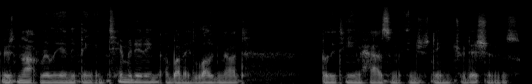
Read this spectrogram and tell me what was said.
There's not really anything intimidating about a lug nut, but the team has some interesting traditions.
